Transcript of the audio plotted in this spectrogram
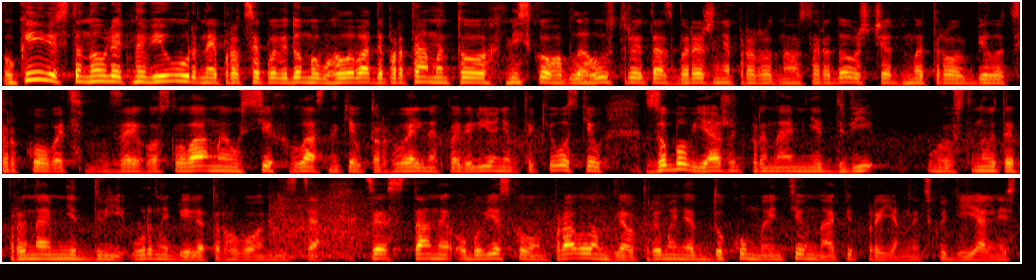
У Києві встановлять нові урни. Про це повідомив голова департаменту міського благоустрою та збереження природного середовища Дмитро Білоцерковець. За його словами, усіх власників торговельних павільйонів та кіосків зобов'яжуть принаймні дві. Встановити принаймні дві урни біля торгового місця. Це стане обов'язковим правилом для отримання документів на підприємницьку діяльність.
